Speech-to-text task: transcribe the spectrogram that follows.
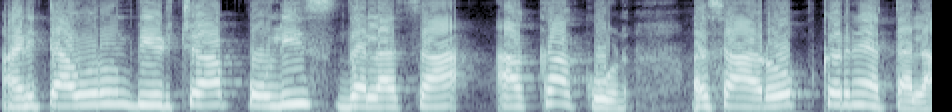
आणि त्यावरून बीडच्या पोलीस दलाचा आका कोण? असा आरोप करण्यात आला.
